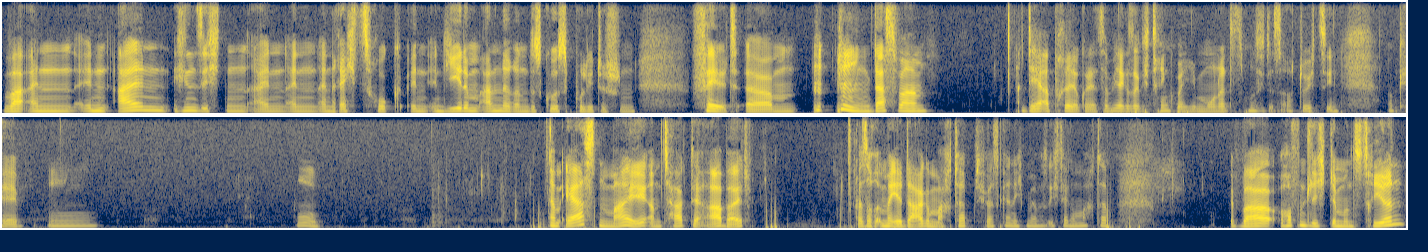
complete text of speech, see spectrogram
war ein in allen Hinsichten ein, ein, ein Rechtsruck in, in jedem anderen diskurspolitischen Feld. Ähm, das war der April. Okay, jetzt habe ich ja gesagt, ich trinke mal jeden Monat. Jetzt muss ich das auch durchziehen. Okay. Hm. Hm. Am 1. Mai, am Tag der Arbeit, was auch immer ihr da gemacht habt, ich weiß gar nicht mehr, was ich da gemacht habe, war hoffentlich demonstrieren.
